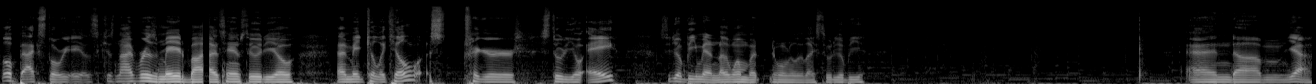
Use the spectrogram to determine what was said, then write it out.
Little backstory is Kiznaiver is made by the same studio that made Kill la Kill, Trigger Studio A. Studio B made another one, but no one really likes Studio B. And um, yeah.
